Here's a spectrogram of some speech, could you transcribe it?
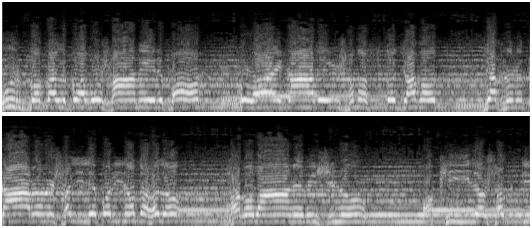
পূর্বকল্প অবসানের পর প্রলয়কালের সমস্ত জগৎ যখন কারণ শলীলে পরিণত হল, ভগবান বিষ্ণু অখিল শক্তি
